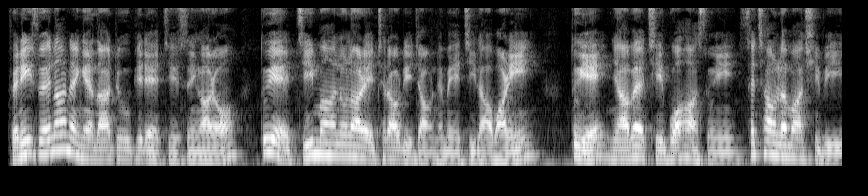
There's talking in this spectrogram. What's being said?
ဗင်နီဇွဲလားနိုင်ငံသားတူဖြစ်တဲ့ဂျေဆင်ကတော့သူ့ရဲ့ကြီးမားလွန်းလာတဲ့ခြေထောက်တွေကြောင့်နာမည်ကြီးလာပါတယ်သူ့ရဲ့ညာဘက်ခြေပွားဟာဆိုရင်16လက်မရှိပြီး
